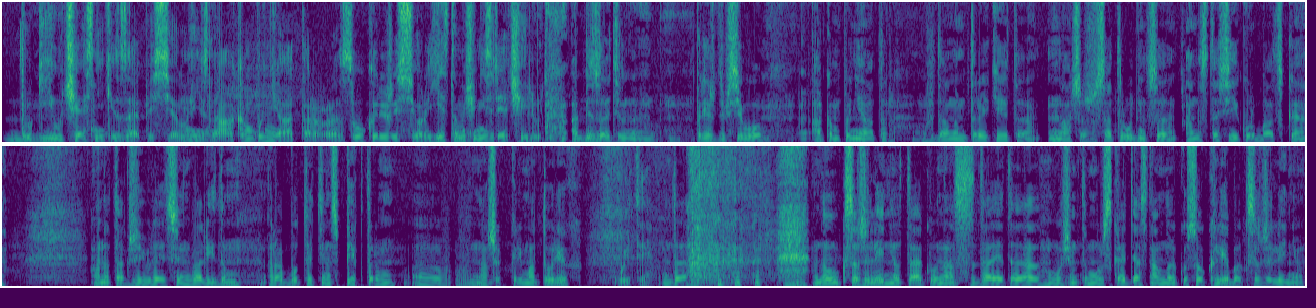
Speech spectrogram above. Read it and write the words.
другие участники записи, ну, я не знаю, аккомпаниатор, звукорежиссер, есть там еще незрячие люди? Обязательно. Прежде всего, аккомпаниатор в данном треке – это наша же сотрудница Анастасия Курбацкая. Она также является инвалидом, работает инспектором э, в наших крематориях. Ой ты. Да. ну, к сожалению, так у нас, да, это, в общем-то, можно сказать, основной кусок хлеба, к сожалению.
